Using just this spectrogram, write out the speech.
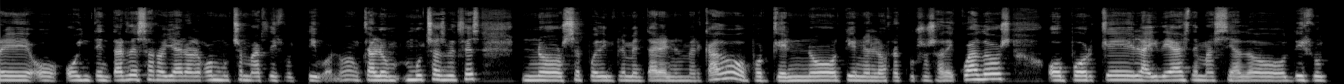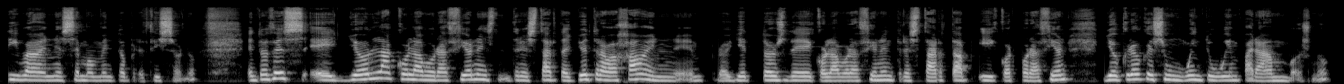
eh, o, intentar desarrollar algo mucho más disruptivo, ¿no? Aunque muchas veces no se puede implementar en el mercado o porque no tienen los recursos adecuados o porque la idea es demasiado disruptiva en ese momento preciso, ¿no? Entonces, yo la colaboración entre startups, yo he trabajado en, proyectos de colaboración entre startup y corporación, yo creo que es un win-to-win para ambos. ¿no?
